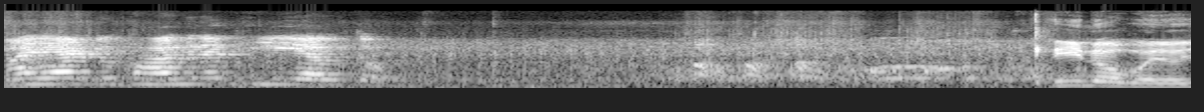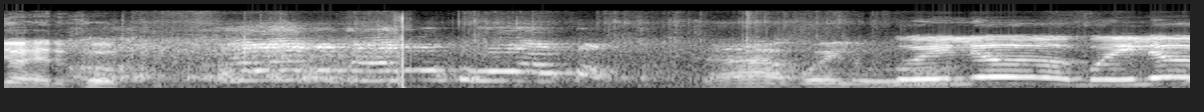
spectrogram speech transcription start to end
મારે આટલું ભાગ નથી લઈ આવતો. બોલ્યો જો હેરખું. હા બોલ્યું બોલો બોલો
